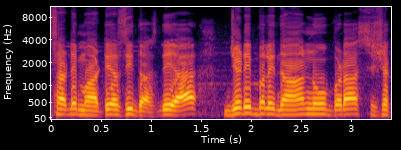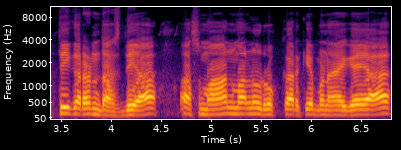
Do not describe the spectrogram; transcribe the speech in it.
ਸਾਡੇ ਮਾਰਟੀਅਰਸ ਹੀ ਦੱਸਦੇ ਆ, ਜਿਹੜੇ ਬਲੀਦਾਨ ਨੂੰ ਬੜਾ ਸਸ਼ਕਤੀਕਰਨ ਦੱਸਦੇ ਆ, ਅਸਮਾਨ ਵੱਲ ਨੂੰ ਰੁਖ ਕਰਕੇ ਬਣਾਏ ਗਏ ਆ,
